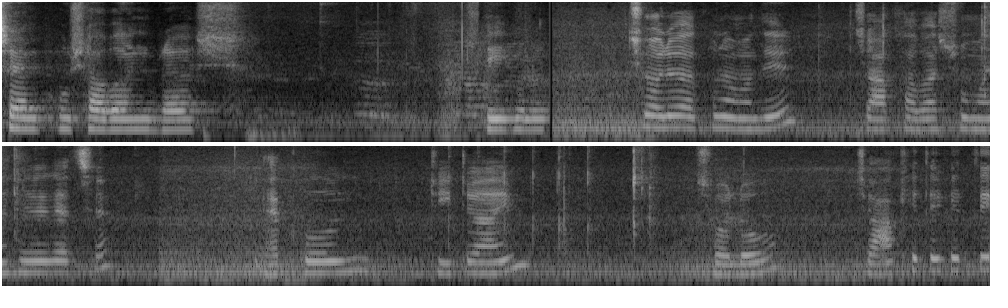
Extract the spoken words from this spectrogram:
শ্যাম্পু সাবান ব্রাশ এই হলো। চলো এখন আমাদের চা খাবার সময় হয়ে গেছে। এখন টি টাইম চলো চা খেতে খেতে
